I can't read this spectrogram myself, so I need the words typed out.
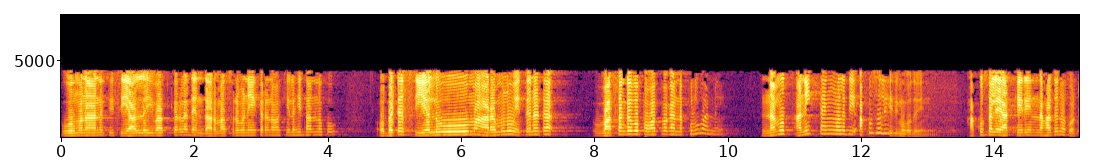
වොමනා නැති සියල්ල ඉවත් කරලා දැන් ධර්ම ශ්‍රවණය කරනවා කියලා හිතන්නකෝ. ඔබට සියලුම අරමුණු එතනට වසඟව පවත්ව ගන්න පුළුවන් නමුත් අනික් තැන්වලදී අකුසලයේදී මොකද වෙන්නේ? අකුසලයක් කෙරෙන්න හදනකොට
